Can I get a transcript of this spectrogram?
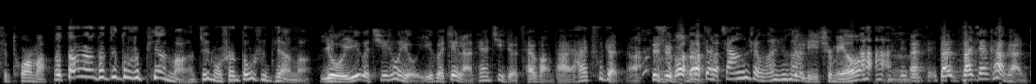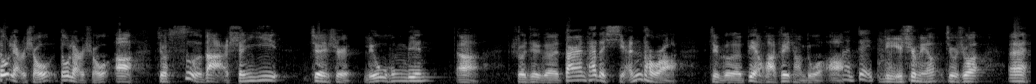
是托吗？那当然，他这都是骗嘛，这种事儿都是骗嘛。有一个，其中有一个，这两天记者采访他，还出诊呢，是吧？叫张什么？是吧？叫李世民啊啊！对对对，咱咱先看看，都脸熟，都脸熟啊！叫四大神医，这是刘洪斌啊。说这个，当然他的衔头啊，这个变化非常多啊。啊，对。李世民就是说，哎。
